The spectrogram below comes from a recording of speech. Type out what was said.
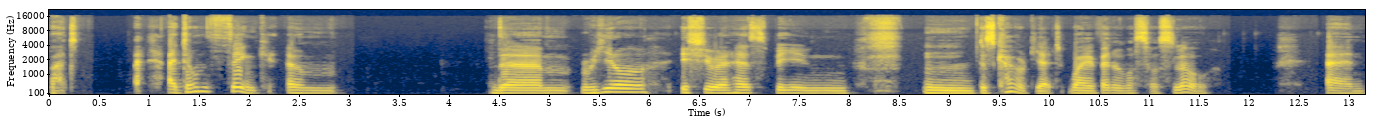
But I don't think um, the um, real issue has been um, discovered yet why Vettel was so slow. And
